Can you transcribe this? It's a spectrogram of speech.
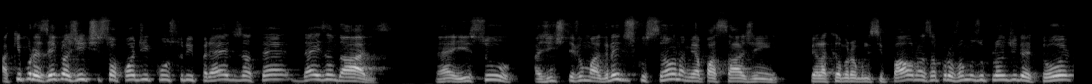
Aqui, por exemplo, a gente só pode construir prédios até 10 andares. Né? Isso a gente teve uma grande discussão na minha passagem pela Câmara Municipal, nós aprovamos o plano diretor,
